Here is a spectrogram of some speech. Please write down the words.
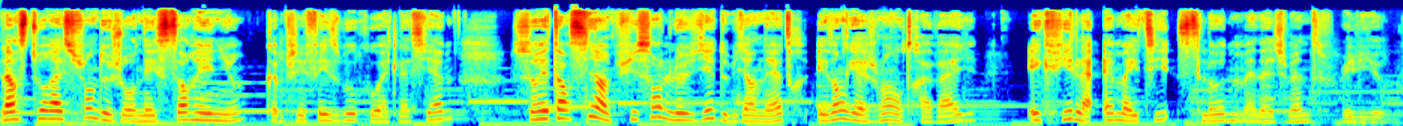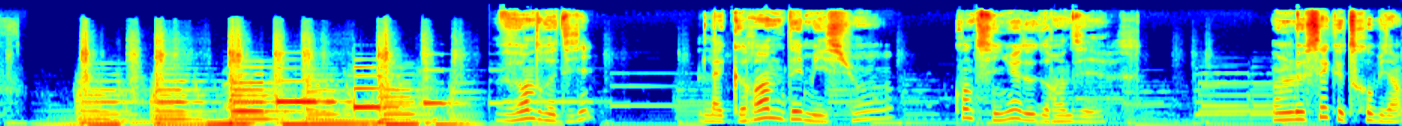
L'instauration de journées sans réunion, comme chez Facebook ou Atlassian, serait ainsi un puissant levier de bien-être et d'engagement au travail, écrit la MIT Sloan Management Review. Vendredi, la grande démission continue de grandir. On ne le sait que trop bien,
